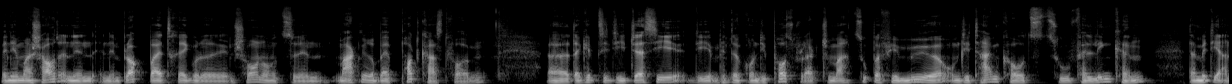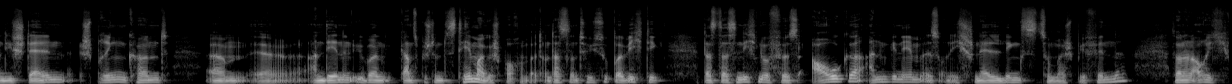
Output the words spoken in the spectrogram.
Wenn ihr mal schaut in den, in den Blogbeiträgen oder den Shownotes zu den Markenrebell Podcast Folgen, äh, da gibt sich die Jessie, die im Hintergrund die Post-Production macht, super viel Mühe, um die Timecodes zu verlinken, damit ihr an die Stellen springen könnt, ähm, äh, an denen über ein ganz bestimmtes Thema gesprochen wird. Und das ist natürlich super wichtig, dass das nicht nur fürs Auge angenehm ist und ich schnell Links zum Beispiel finde, sondern auch ich,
